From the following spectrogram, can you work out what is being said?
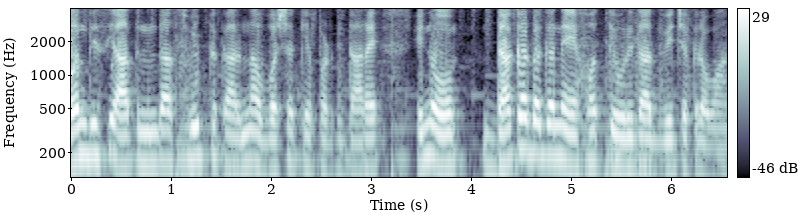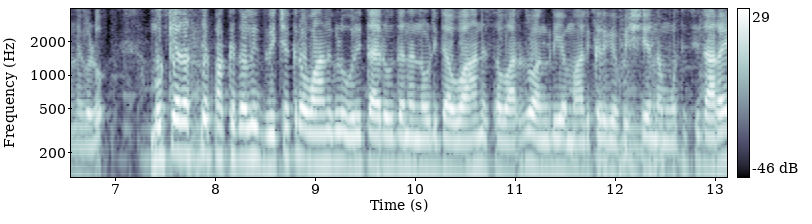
ಬಂಧಿಸಿ ಆತನಿಂದ ಸ್ವಿಫ್ಟ್ ಕಾರನ್ನ ವಶಕ್ಕೆ ಪಡೆದಿದ್ದಾರೆ. ಇನ್ನು ದಗದಗನೆ ಹೊತ್ತಿ ಉರಿದ ದ್ವಿಚಕ್ರ ವಾಹನಗಳು. ಮುಖ್ಯ ರಸ್ತೆ ಪಕ್ಕದಲ್ಲಿ ದ್ವಿಚಕ್ರ ವಾಹನಗಳು ಉರಿತಾ ಇರುವುದನ್ನು ನೋಡಿದ ವಾಹನ ಸವಾರರು ಅಂಗಡಿಯ ಮಾಲೀಕರಿಗೆ ವಿಷಯವನ್ನು ಮುಟ್ಟಿಸಿದ್ದಾರೆ.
